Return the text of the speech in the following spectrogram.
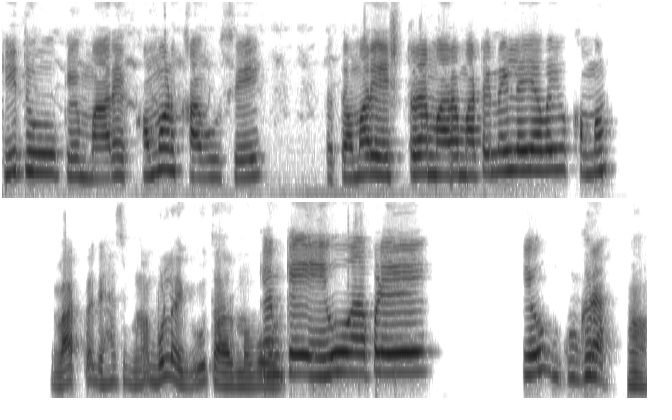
કીધું કે મારે ખમણ ખાવું છે. તો તમારે એક્સ્ટ્રા મારા માટે નહીં લઈ આવ્યું ખમણ? વાત કરી હાસી ના બોલાઈ ગયું ઉતાવળમાં કેમ બહુ કે એવું આપણે કેવું ઘૂઘરા. હા.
